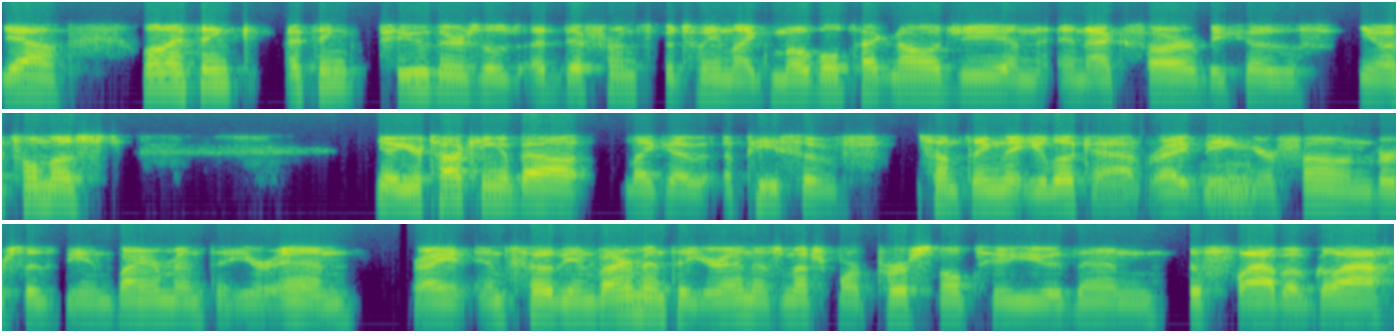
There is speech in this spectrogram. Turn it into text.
Yeah. Well, I think I think too there's a, a, difference between like mobile technology and, and XR because you know it's almost you know you're talking about like a, a piece of something that you look at right being mm-hmm. your phone versus the environment that you're in right? And so the environment that you're in is much more personal to you than the slab of glass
